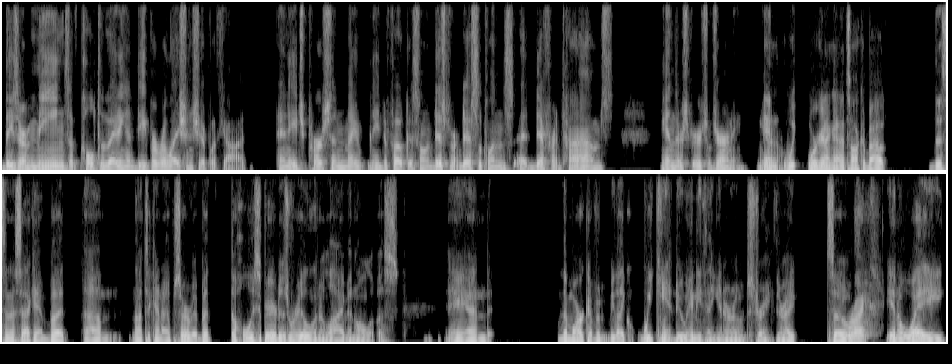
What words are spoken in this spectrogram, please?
These are means of cultivating a deeper relationship with God. And each person may need to focus on different disciplines at different times in their spiritual journey. And know? we, we're going to kind of talk about this in a second, but um, not to kind of observe it, but the Holy Spirit is real and alive in all of us. And the mark of him, be like we can't do anything in our own strength, right? So, right. in a way,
